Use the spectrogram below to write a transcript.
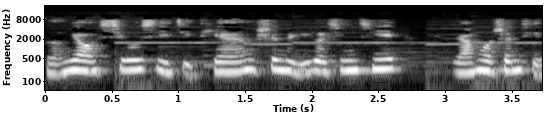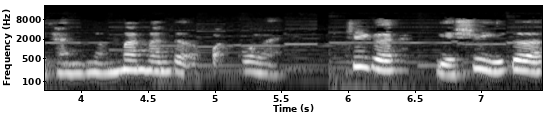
可能要休息几天，甚至一个星期，然后身体才能慢慢的缓过来。这个也是一个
